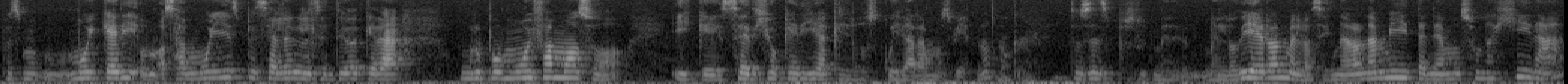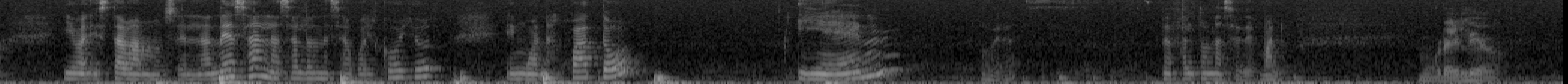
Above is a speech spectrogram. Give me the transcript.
pues muy querido, o sea, muy especial en el sentido de que era un grupo muy famoso y que Sergio quería que los cuidáramos bien, ¿no? Okay. Entonces, pues me, me, lo dieron, me lo asignaron a mí, teníamos una gira, y estábamos en la NESA, en la sala Nezahualcóyotl, en Guanajuato, y en... ¿o verás? Me falta una sede. Bueno, Morelia.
